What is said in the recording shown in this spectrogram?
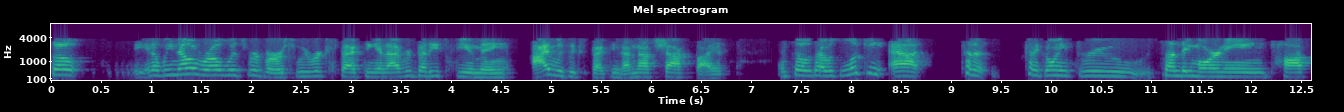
So, you know, we know Roe was reversed. We were expecting it. Everybody's fuming. I was expecting it. I'm not shocked by it. And so as I was looking at kind of kind of going through Sunday morning talk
